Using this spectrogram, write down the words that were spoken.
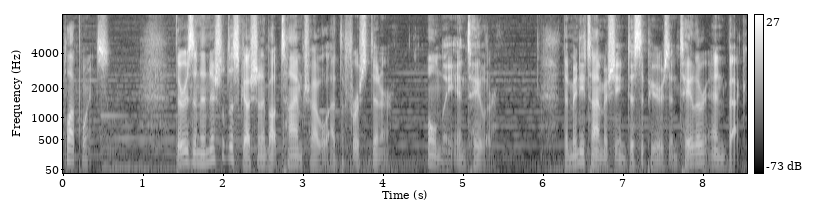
Plot points. There is an initial discussion about time travel at the first dinner, only in Taylor the mini time machine disappears in Taylor and Beck.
